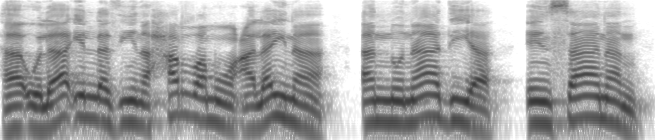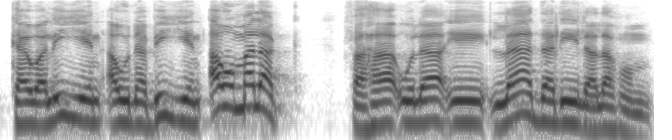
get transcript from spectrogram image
هؤلاء الذين حرموا علينا أن ننادي انسانا كولي أو نبي أو ملك فهؤلاء لا دليل لهم.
